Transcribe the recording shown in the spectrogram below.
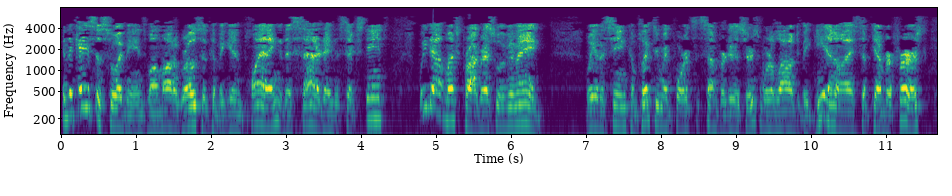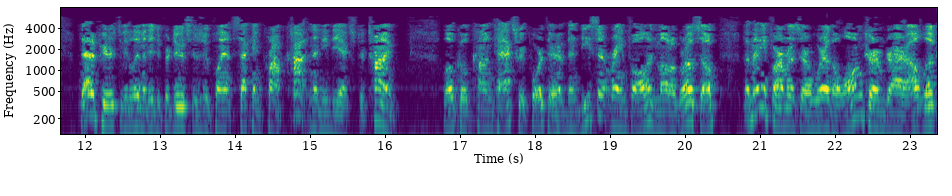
In the case of soybeans, while Mato Grosso can begin planting this Saturday the 16th, we doubt much progress will be made. We have seen conflicting reports that some producers were allowed to begin on September 1st, that appears to be limited to producers who plant second crop cotton and need the extra time. Local contacts report there have been decent rainfall in Mato Grosso, but many farmers are aware the long-term drier outlook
